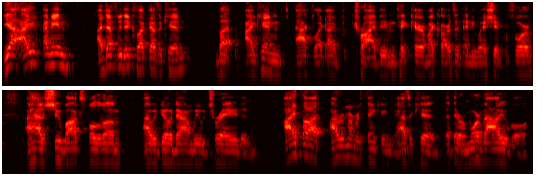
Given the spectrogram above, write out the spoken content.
Yeah, I I mean, I definitely did collect as a kid, but I can't act like I tried to even take care of my cards in any way, shape, or form. I had a shoebox full of them. I would go down, we would trade, and I thought I remember thinking as a kid that they were more valuable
